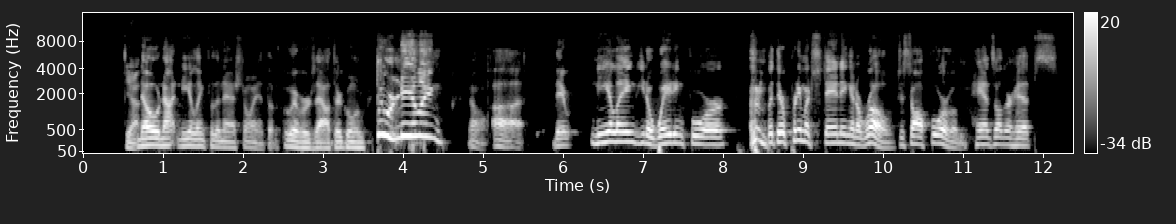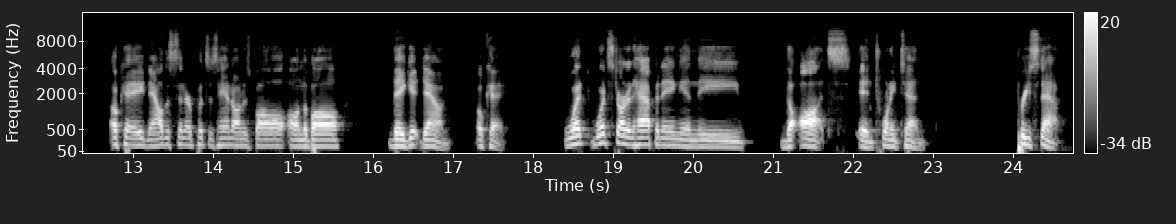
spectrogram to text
yeah. No, not kneeling for the national anthem. Whoever's out there going, they were kneeling. No, uh, they're kneeling, you know, waiting for but they're pretty much standing in a row, just all four of them, hands on their hips. Okay, now the center puts his hand on his ball on the ball. They get down. Okay. What what started happening in the the aughts in 2010? Pre-snap.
